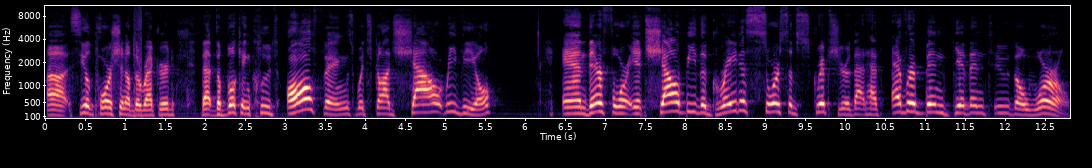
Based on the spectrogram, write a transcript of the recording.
uh, sealed portion of the record that the book includes all things which God shall reveal, and therefore it shall be the greatest source of scripture that hath ever been given to the world.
